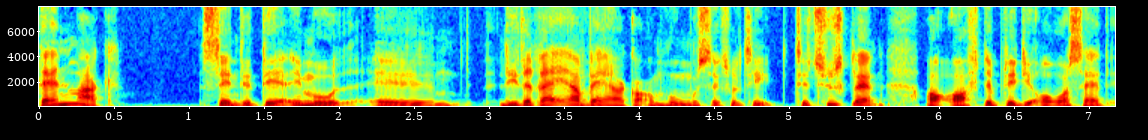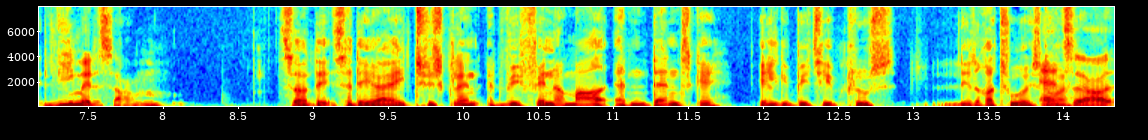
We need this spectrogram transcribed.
Danmark sendte derimod øh, litterære værker om homoseksualitet til Tyskland, og ofte blev de oversat lige med det samme. Så det, så det er i Tyskland, at vi finder meget af den danske LGBT plus litteraturhistorie? Altså,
